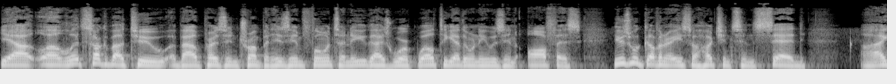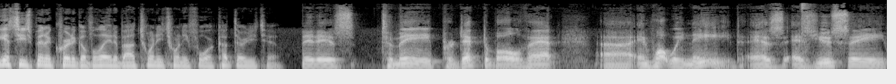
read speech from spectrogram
Yeah, well, let's talk about too about President Trump and his influence. I know you guys worked well together when he was in office. Here's what Governor Asa Hutchinson said. Uh, I guess he's been a critic of late about 2024. Cut 32. It is to me predictable that uh, and what we need. As as you see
